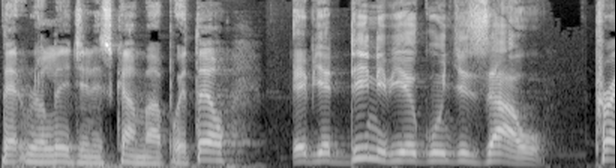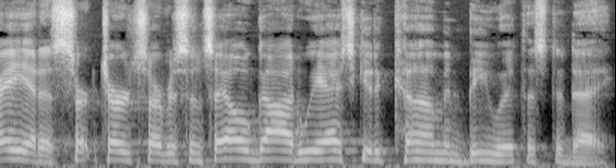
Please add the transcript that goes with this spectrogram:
that religion has come up with. They'll ebyo eddiini byegunjizaawo pray at a cer- church service and say, Oh God, we ask you to come and be with us today.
